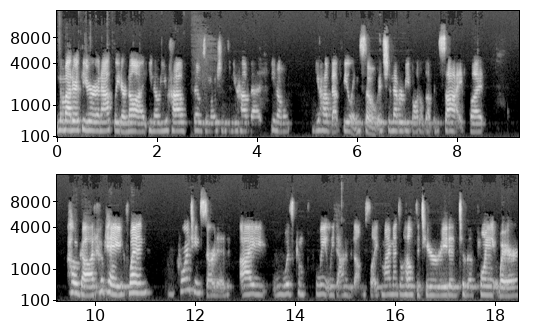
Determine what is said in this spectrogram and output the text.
no matter if you're an athlete or not, you know, you have those emotions and you have that, you know, you have that feeling. So it should never be bottled up inside. But oh God, okay. When quarantine started, I was completely down in the dumps. Like my mental health deteriorated to the point where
